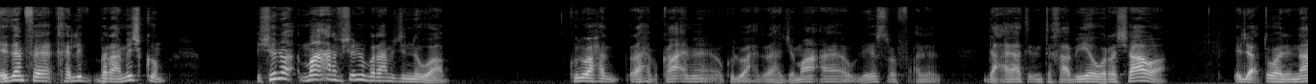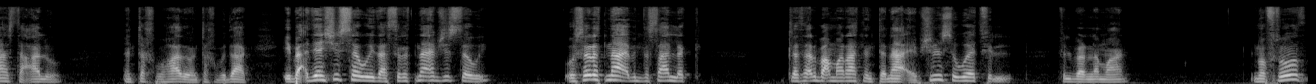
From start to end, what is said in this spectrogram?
اذا فخلي برامجكم. شنو ما أعرف شنو برامج النواب. كل واحد راح بقائمة وكل واحد راح جماعة وبده يصرف على الدعايات الانتخابية والرشاوى اللي يعطوها للناس. تعالوا انتخبوا هذا وانتخبوا ذاك. إيه بعدين شو تسوي؟ إذا صرت نائب شو تسوي؟ وصرت نائب أنت صار لك ثلاث أربع مرات أنت نائب. شنو سويت في في البرلمان؟ المفروض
